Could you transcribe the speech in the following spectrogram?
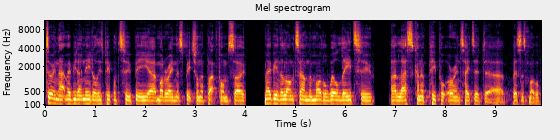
doing that. Maybe you don't need all these people to be uh, moderating the speech on the platform. So maybe in the long term, the model will lead to a less kind of people orientated uh, business model.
